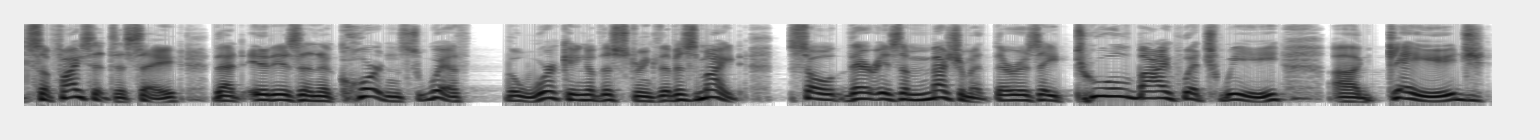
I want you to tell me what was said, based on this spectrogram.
suffice it to say that it is in accordance with the working of the strength of his might. So there is a measurement, there is a tool by which we uh, gauge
